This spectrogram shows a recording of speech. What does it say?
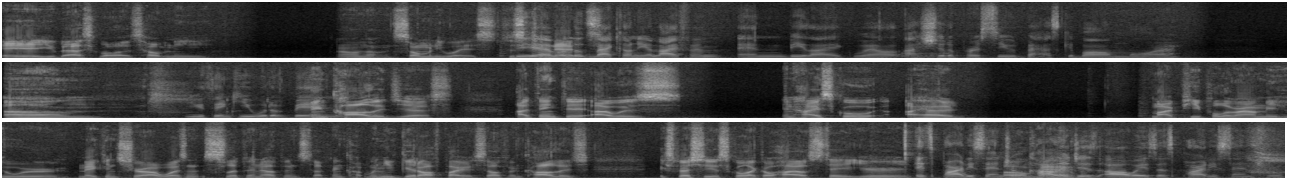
aau basketball has helped me i don't know in so many ways just Do you ever look back on your life and, and be like, well, I should have pursued basketball more? um You think you would have been in college yes i think that i was in high school i had my people around me who were making sure i wasn't slipping up and stuff and co- when you get off by yourself in college especially a school like ohio state you're It's party central. Oh, man. College is always as party central.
